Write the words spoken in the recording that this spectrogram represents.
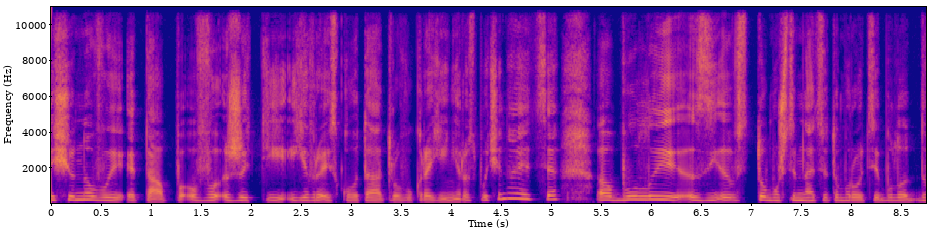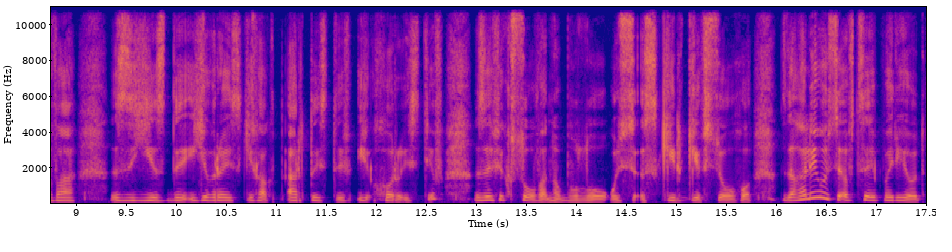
що новий етап в житті єврейського театру в Україні розпочинається. Були в тому ж 17-му році було два з'їзди єврейських артистів і хористів. Зафіксовано було ось скільки всього. Взагалі, ось в цей період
